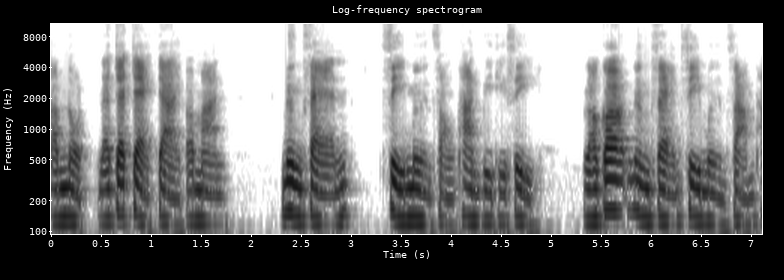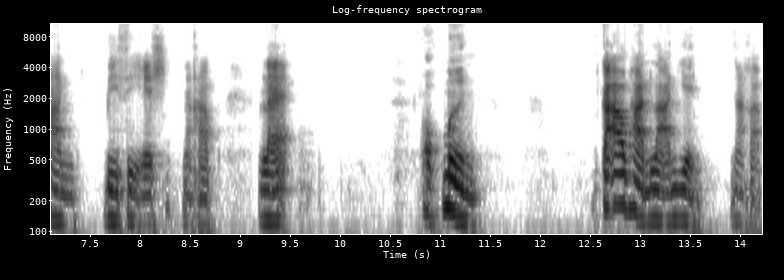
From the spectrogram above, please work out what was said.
กำหนดและจะแจกจ่ายประมาณ 1 4 2 0 0 0 BTC แล้วก็ 1 4 3 0 0 0 BCH นะครับ และ 69,000 ล้านเยนนะครับ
